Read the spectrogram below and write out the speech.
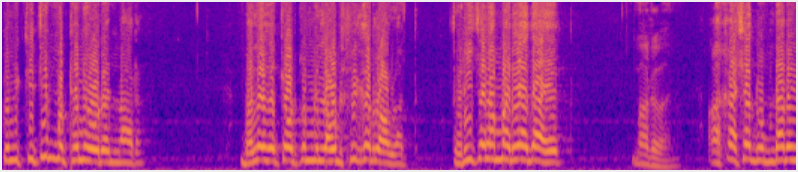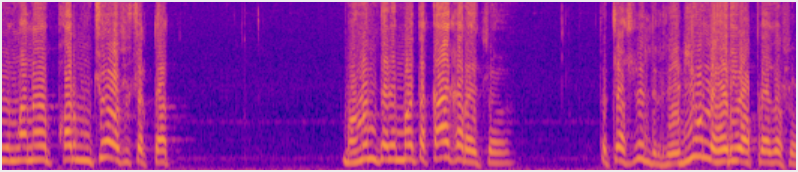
तुम्ही किती मोठ्याने ओरडणार? भले त्याच्यावर तुम्ही लाऊडस्पीकर लावलात तरी त्याला मर्यादा आहेत. बरोबर. आकाशात उडणारी विमानं फार उंचीवर असू शकतात. म्हणून त्याने मग आता काय करायचं? तर त्यासाठी रेडिओ लहरी वापरायचा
